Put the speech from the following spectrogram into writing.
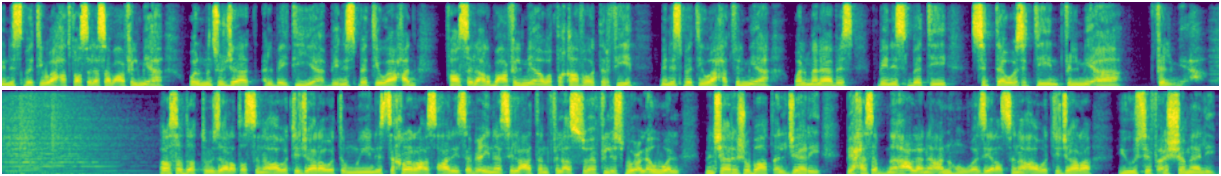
بنسبة 1.7% والمنسوجات البيتية بنسبة 1.4% والثقافة والترفيه بنسبة 1% والملابس بنسبة 66% رصدت وزارة الصناعة والتجارة والتموين استقرار أسعار 70 سلعة في الأسبوع الأول من شهر شباط الجاري بحسب ما أعلن عنه وزير الصناعة والتجارة يوسف الشمالي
